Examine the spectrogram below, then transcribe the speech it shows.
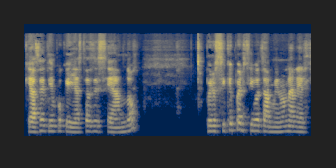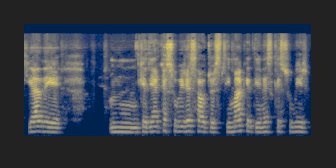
que hace tiempo que ya estás deseando. Pero sí que percibo también una energía de mm, que tienes que subir esa autoestima, que tienes que subir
